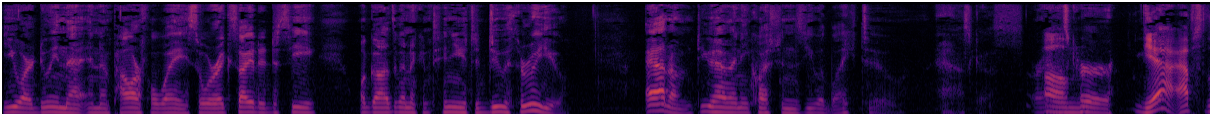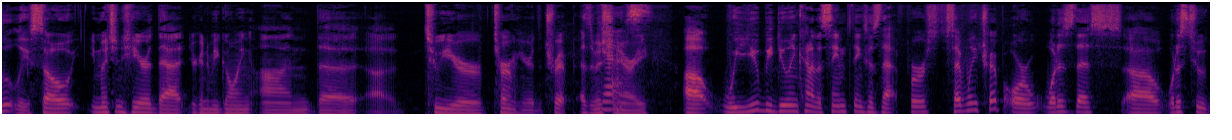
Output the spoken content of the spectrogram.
you are doing that in a powerful way. So we're excited to see what God's going to continue to do through you. Adam, do you have any questions you would like to ask us or ask um, her? Yeah, absolutely. So you mentioned here that you're going to be going on the uh, two-year term here, the trip as a missionary. Yes. Uh, will you be doing kind of the same things as that first seven-week trip, or what is this? Uh, what is to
